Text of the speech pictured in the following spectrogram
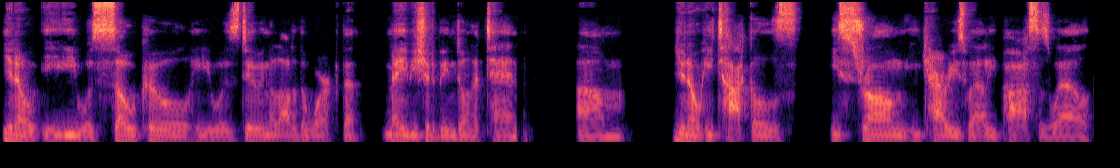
you know, he was so cool. He was doing a lot of the work that maybe should have been done at ten. Um, you know, he tackles. He's strong. He carries well. He passes well.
